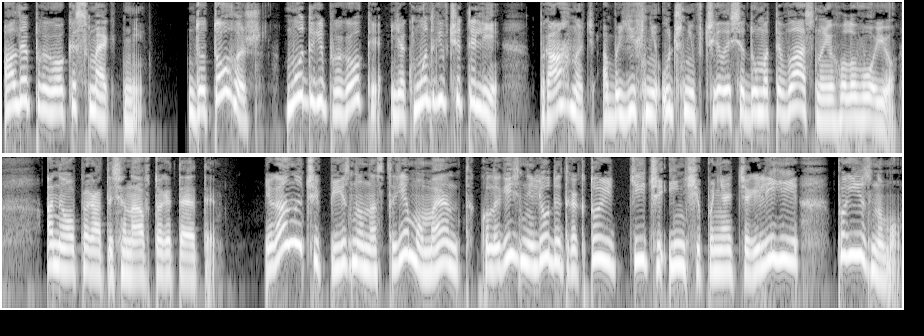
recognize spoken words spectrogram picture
Але пророки смертні. До того ж, мудрі пророки, як мудрі вчителі, прагнуть, аби їхні учні вчилися думати власною головою, а не опиратися на авторитети. І рано чи пізно настає момент, коли різні люди трактують ті чи інші поняття релігії по-різному.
